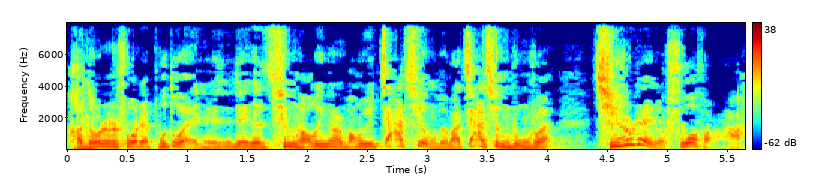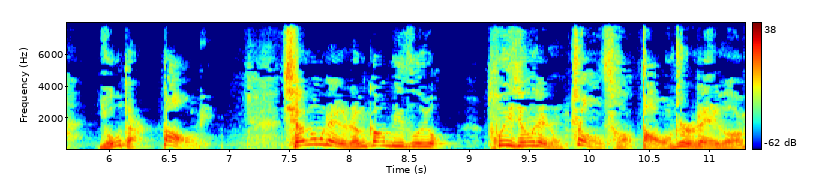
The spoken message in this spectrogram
很多人说这不对，这这个清朝应该是亡于嘉庆，对吧？嘉庆中衰。其实这个说法啊有点道理。乾隆这个人刚愎自用。推行这种政策，导致这个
